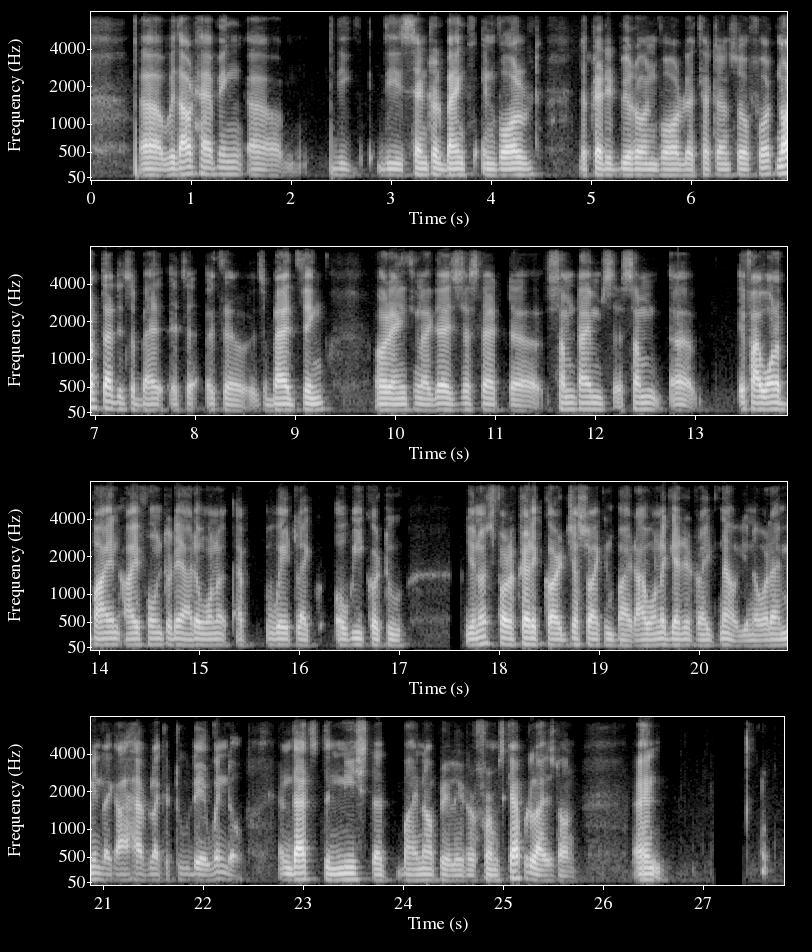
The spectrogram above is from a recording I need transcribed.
uh, without having um, the the central bank involved, the credit bureau involved, etc. and so forth. Not that it's a bad it's a it's a it's a bad thing, or anything like that. It's just that uh, sometimes some uh, if I want to buy an iPhone today, I don't want to uh, wait like a week or two, you know, it's for a credit card just so I can buy it. I want to get it right now. You know what I mean? Like I have like a two day window, and that's the niche that buy now pay later firms capitalized on. And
